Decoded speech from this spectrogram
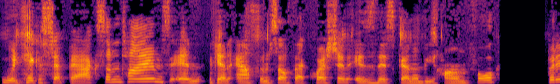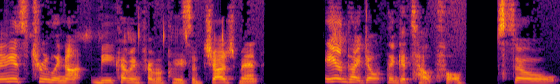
would take a step back sometimes and again ask themselves that question is this going to be harmful? But it is truly not me coming from a place of judgment. And I don't think it's helpful. So,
